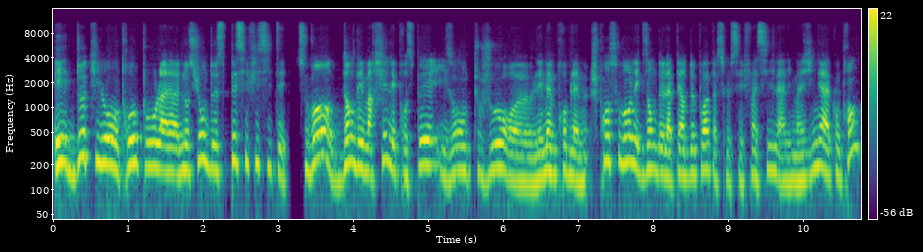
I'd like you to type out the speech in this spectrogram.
et 2 kilos en trop pour la notion de spécificité. Souvent, dans des marchés, les prospects, ils ont toujours euh, les mêmes problèmes. Je prends souvent l'exemple de la perte de poids parce que c'est facile à imaginer, à comprendre.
